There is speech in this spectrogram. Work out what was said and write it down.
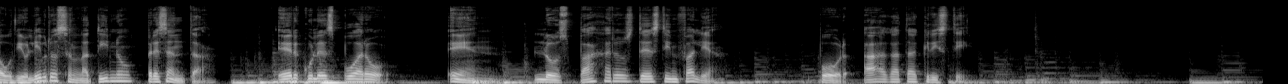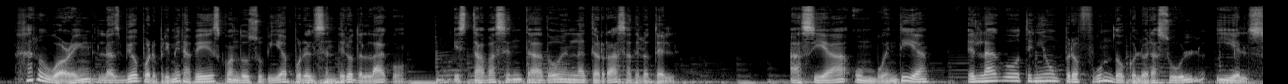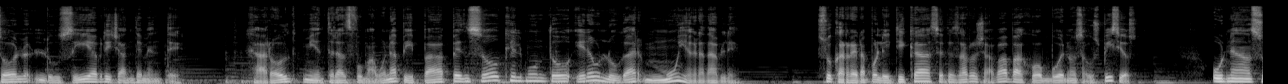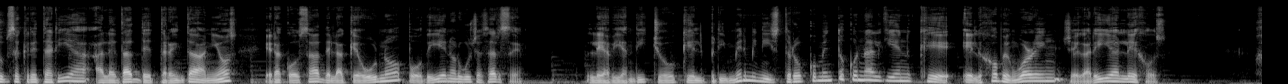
Audiolibros en Latino presenta Hércules Poirot en Los pájaros de Estinfalia por Agatha Christie. Harold Warren las vio por primera vez cuando subía por el sendero del lago. Estaba sentado en la terraza del hotel. Hacía un buen día, el lago tenía un profundo color azul y el sol lucía brillantemente. Harold, mientras fumaba una pipa, pensó que el mundo era un lugar muy agradable. Su carrera política se desarrollaba bajo buenos auspicios. Una subsecretaría a la edad de 30 años era cosa de la que uno podía enorgullecerse. Le habían dicho que el primer ministro comentó con alguien que el joven Warren llegaría lejos.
